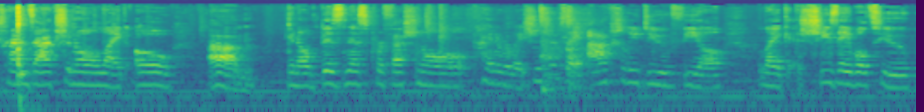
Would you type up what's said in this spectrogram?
transactional like oh um, you know business professional kind of relationships. I actually do feel like she's able to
